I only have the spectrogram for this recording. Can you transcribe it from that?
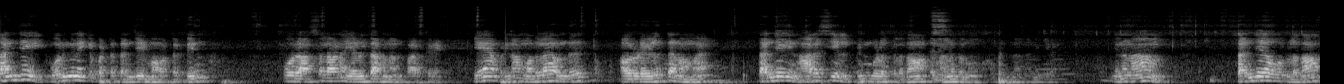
தஞ்சை ஒருங்கிணைக்கப்பட்ட தஞ்சை மாவட்டத்தின் ஒரு அசலான எழுத்தாக நான் பார்க்கிறேன். ஏன் அப்படின்னா முதல்ல வந்து அவருடைய எழுத்தை நம்ம தஞ்சையின் அரசியல் பின்புலத்தில் தான் அணுகணும் அப்படின்னு நான் நினைக்கிறேன். என்னன்னா தஞ்சாவூரில் தான்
